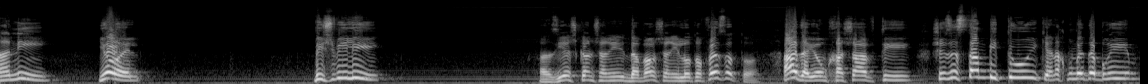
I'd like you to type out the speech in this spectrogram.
אני, יואל, בשבילי. אז יש כאן שאני, דבר שאני לא תופס אותו. עד היום חשבתי שזה סתם ביטוי, כי אנחנו מדברים.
